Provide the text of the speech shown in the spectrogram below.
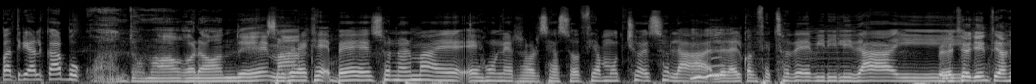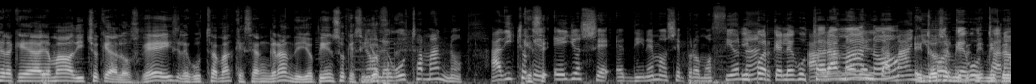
patriarcal, pues cuanto más grande, Sí, más... pero es que ves eso, Norma, es, es un error. Se asocia mucho eso, la- la- el concepto de virilidad y. Pero este oyente, Ángela, que ha llamado, ha dicho que a los gays les gusta más que sean grandes. Yo pienso que si no, yo... le gusta más, no. Ha dicho Que que, se- ellos se, eh, diremos, se promocionan. Y porque les gustará más, del ¿no? tamaño. Entonces, porque mi- pregunta más. es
